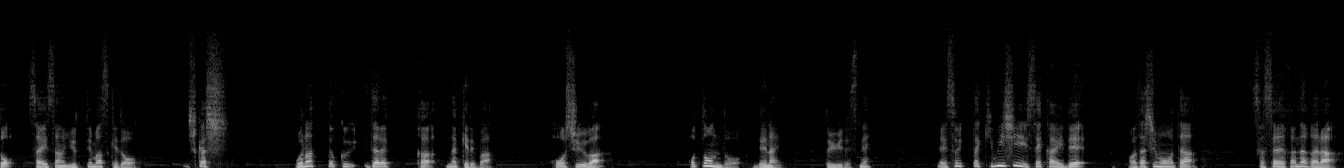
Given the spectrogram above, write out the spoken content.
と再三言ってますけど、しかし、ご納得いただかなければ、報酬はほとんど出ないというですね。そういった厳しい世界で、私もまた囁かながら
